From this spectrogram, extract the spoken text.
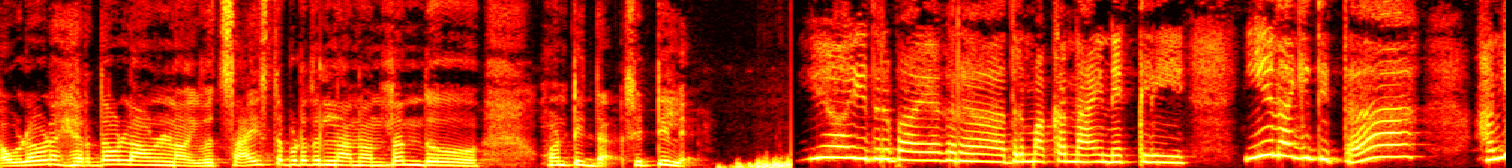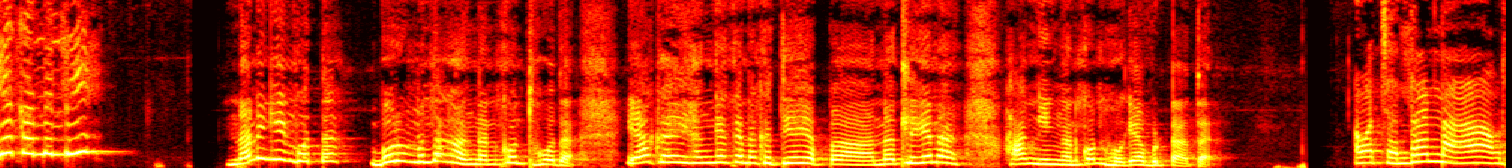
ಅವಳವಳ ಹೆರ್ದವಳ ಅವಳನ್ನ ಇವತ್ತು ಸಾಯಿಸ್ತಾ ಬಿಡೋದಿಲ್ಲ ನಾನು ಅಂತಂದು ಹೊಂಟಿದ್ದ ಸಿಟ್ಟಿಲೆ. ಯಾ ಇದ್ರ ಬಾಯಾಗರ ಅದ್ರ ಮಕ್ಕ ನಾಯಿ ನೆಕ್ಲಿ. ಏನಾಗಿದ್ದಿತ್ತ? ಹಂಗೆ ಕಂದಲ್ರಿ ನನಗೇನು ಗೊತ್ತಾ? ಬರೋ ಮುಂದಾಗ ಹಂಗ ಅನ್ಕೊಂತ ಹೋದ. ಯಾಕೆ ಹಂಗೆ ಕನಕತ್ತೀಯಪ್ಪ ಅನ್ನತ್ಲಿಗೆನ ಹಂಗೆ ಹಿಂಗ ಅನ್ಕೊಂಡ್ ಹೋಗ್ಯಾ ಬಿಟ್ಟಾತ. ಅವ ಚಂದ್ರಣ್ಣ ಅವ್ರ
